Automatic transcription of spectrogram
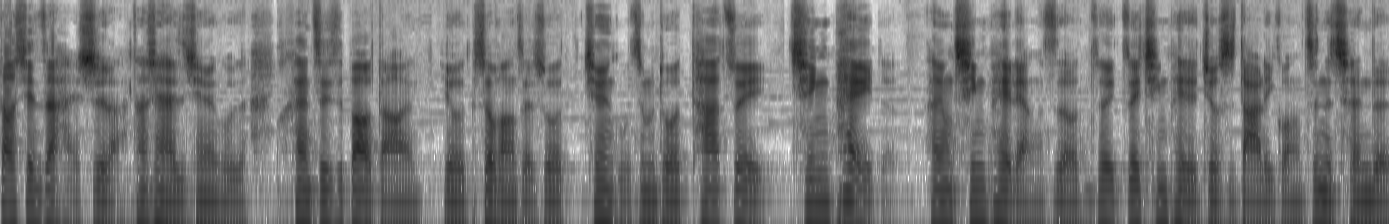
到现在还是啦，他现在还是千元股的。看这次报道，有受访者说，千元股这么多，他最钦佩的，他用钦佩两个字哦，最最钦佩的就是大力光，真的撑的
